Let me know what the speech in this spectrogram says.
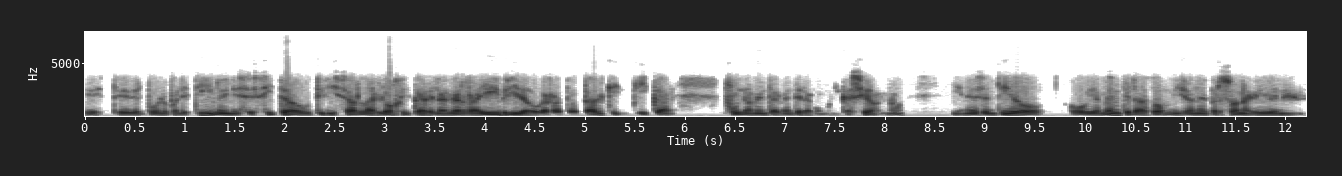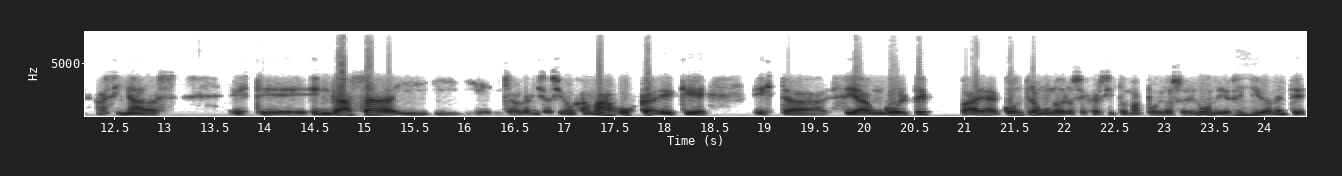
este, del pueblo palestino y necesita utilizar las lógicas de la guerra híbrida o guerra total que implican fundamentalmente la comunicación, ¿no? Y en ese sentido, obviamente, las dos millones de personas que viven hacinadas este, en Gaza y, la organización jamás busca de que esta sea un golpe para contra uno de los ejércitos más poderosos del mundo y efectivamente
